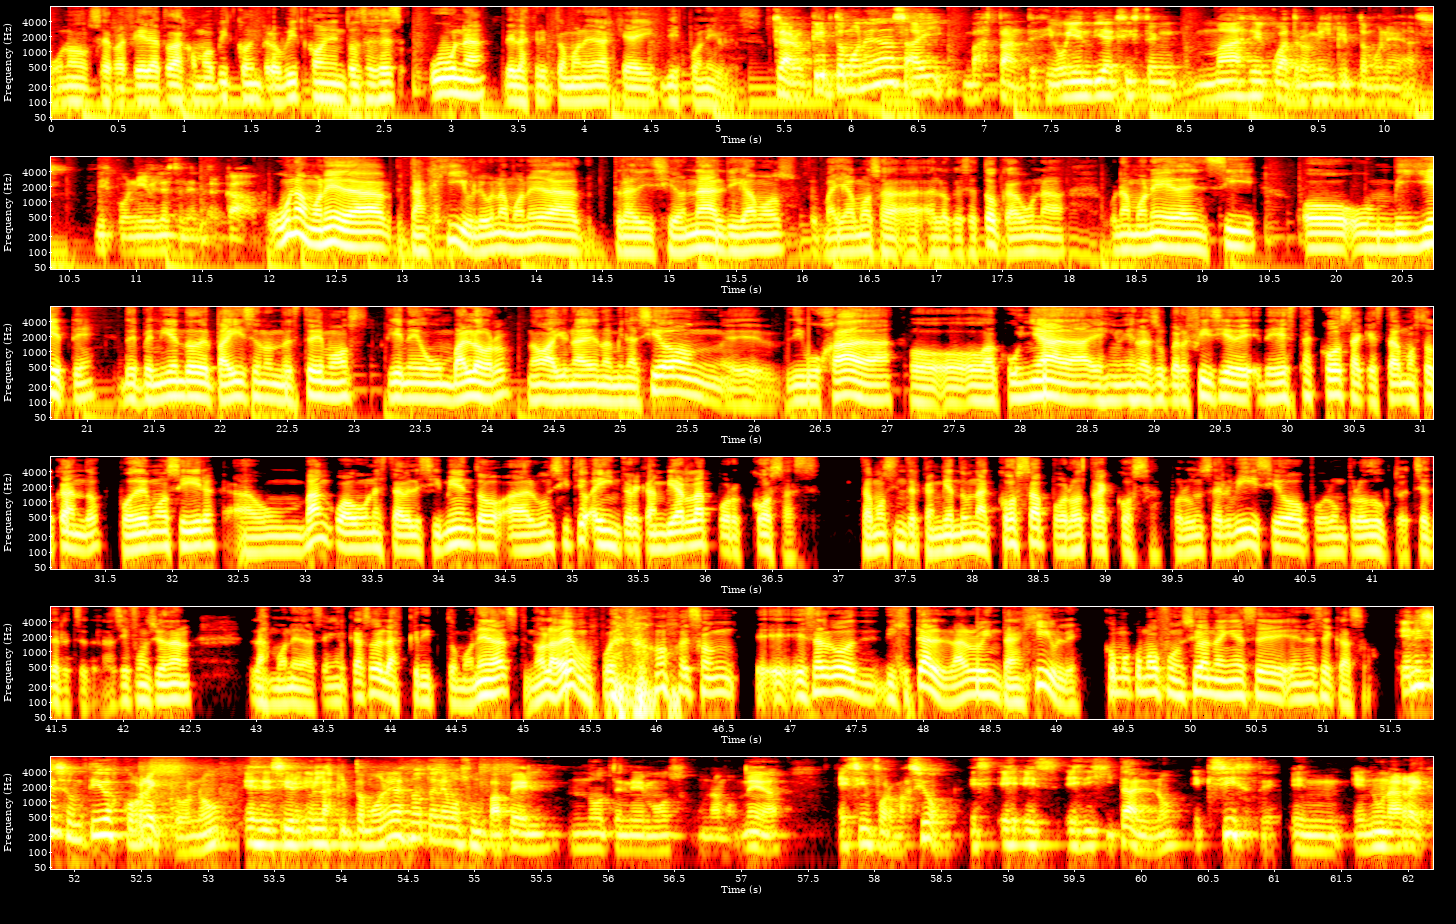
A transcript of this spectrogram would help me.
uno se refiere a todas como Bitcoin, pero Bitcoin entonces es una de las criptomonedas que hay disponibles. Claro, criptomonedas hay bastantes y hoy en día existen más de 4.000 criptomonedas disponibles en el mercado. Una moneda tangible, una moneda tradicional, digamos, vayamos a, lo que se toca, una, una moneda en sí o un billete, dependiendo del país en donde estemos, tiene un valor, ¿no? Hay una denominación eh, dibujada o, acuñada en, la superficie de, de, esta cosa que estamos tocando. Podemos ir a un banco, a un establecimiento, a algún sitio e intercambiarla por cosas. Estamos intercambiando una cosa por otra cosa, por un servicio, por un producto, etcétera, etcétera. Así funcionan las monedas. En el caso de las criptomonedas, no la vemos, pues, ¿no? Son, e, es algo digital, algo intangible. ¿Cómo, cómo funciona en ese, en ese caso? En ese sentido es correcto, ¿no? Es decir, en las criptomonedas no tenemos un papel, no tenemos una moneda, es información, es, es, es digital, ¿no? Existe en, en, una red.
